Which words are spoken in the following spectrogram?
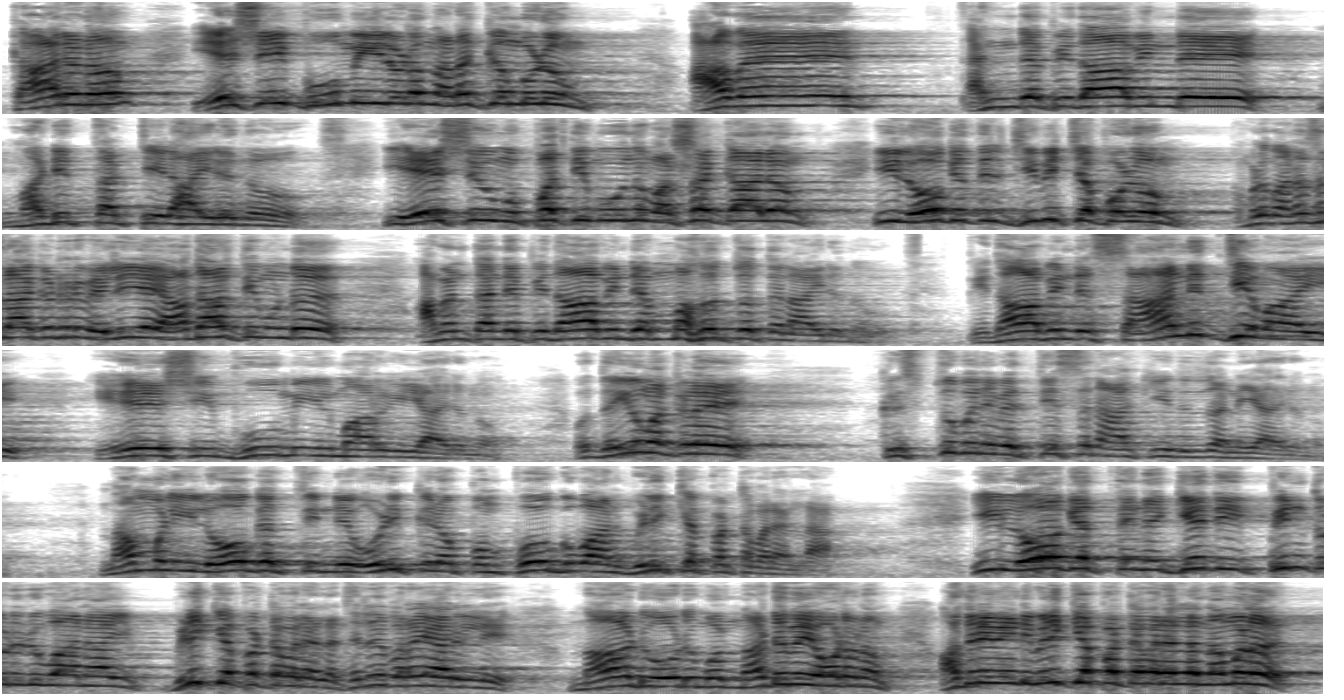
കാരണം യേശു ഈ ഭൂമിയിലൂടെ നടക്കുമ്പോഴും അവൻ തന്റെ പിതാവിന്റെ മടിത്തട്ടിലായിരുന്നു. യേശു മുപ്പത്തിമൂന്ന് വർഷക്കാലം ഈ ലോകത്തിൽ ജീവിച്ചപ്പോഴും നമ്മൾ മനസ്സിലാക്കേണ്ട ഒരു വലിയ യാഥാർത്ഥ്യമുണ്ട്. അവൻ തന്റെ പിതാവിന്റെ മഹത്വത്തിലായിരുന്നു. പിതാവിന്റെ സാന്നിധ്യമായി യേശു ഭൂമിയിൽ മാറുകയായിരുന്നു. ദൈവമക്കളെ ക്രിസ്തുവിനെ വ്യത്യസ്തനാക്കിയത് ഇത് തന്നെയായിരുന്നു. നമ്മൾ ഈ ലോകത്തിന്റെ ഒഴുക്കിനൊപ്പം പോകുവാൻ വിളിക്കപ്പെട്ടവരല്ല. ഈ ലോകത്തിന്റെ ഗതി പിന്തുടരുവാനായി വിളിക്കപ്പെട്ടവരല്ല. ചിലർ പറയാറില്ലേ നാട് ഓടുമ്പോൾ നടുവേ ഓടണം. അതിനുവേണ്ടി വിളിക്കപ്പെട്ടവരല്ല നമ്മൾ.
